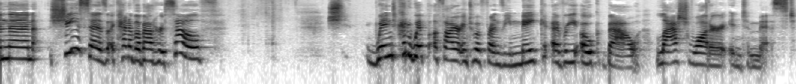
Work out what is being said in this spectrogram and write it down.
And then she says uh, kind of about herself, she, wind could whip a fire into a frenzy, make every oak bow, lash water into mist.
